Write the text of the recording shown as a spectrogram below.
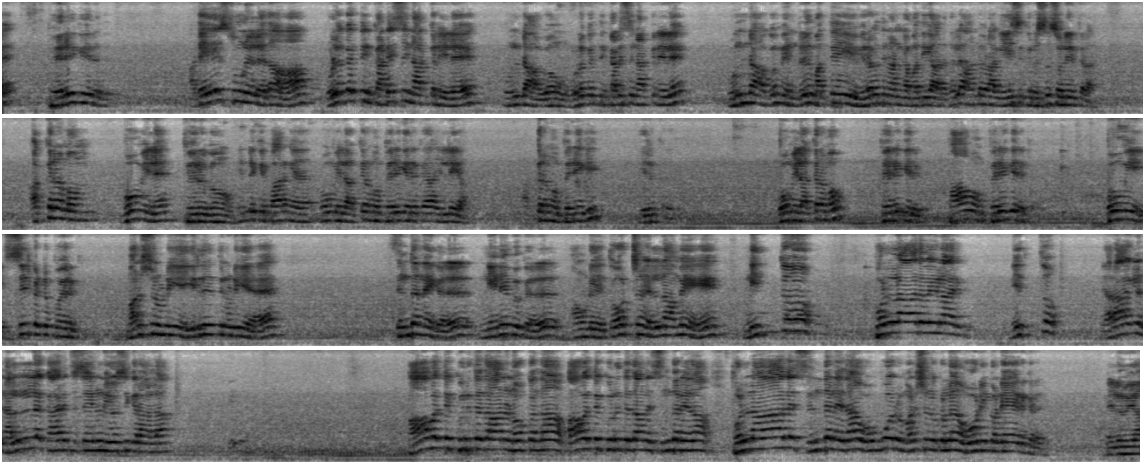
பெருகி அதே சூழ்நிலை தான் உலகத்தின் கடைசி நாட்களிலே உண்டாகும். உலகத்தின் கடைசி நாட்களிலே உண்டாகும் என்று மத்திய இருபத்தி நான்காம் அதிகாரத்தில் ஆண்டவராக இயேசு கிறிஸ்து சொல்லியிருக்கிறார். அக்கிரமம் பூமியில பெருகும். இன்றைக்கு பாருங்க பூமியில அக்கிரமம் பெருகி இருக்கா இல்லையா? அக்கிரமம் பெருகி இருக்கிறது. பூமியில அக்கிரமம் பெருகி இருக்கு பாவம் பெருகி இருக்கு பூமி சீர்கெட்டு போயிருக்கு. மனுஷனுடைய இருதயத்தினுடைய சிந்தனைகள் நினைவுகள் அவனுடைய தோற்றம் எல்லாமே நித்தம் பொல்லாதவைகளா இருக்கு நித்தம். யாராவது நல்ல காரியத்தை செய்யணும்னு யோசிக்கிறாங்களா? பாவத்தை குறித்ததான நோக்கம் தான் பாவத்தை குறித்ததான சிந்தனை தான் பொல்லாத சிந்தனை தான் ஒவ்வொரு மனுஷனுக்குள்ள ஓடிக்கொண்டே இருக்கிறது. ஹalleluya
